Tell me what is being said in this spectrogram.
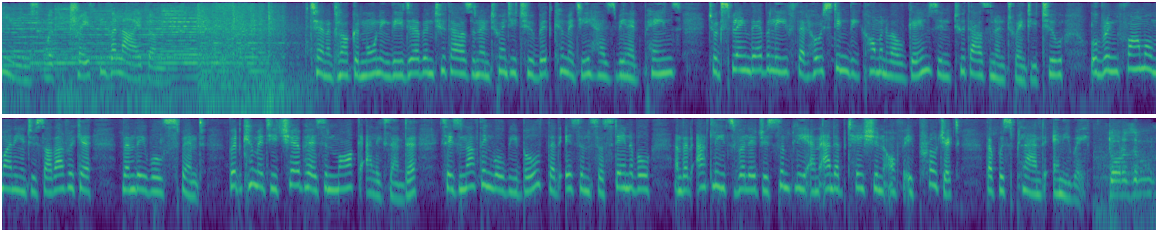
News with Tracy Valaydham. 10 o'clock, good morning. The Durban 2022 Bid Committee has been at pains to explain their belief that hosting the Commonwealth Games in 2022 will bring far more money into South Africa than they will spend. But Committee Chairperson Mark Alexander says nothing will be built that isn't sustainable and that Athletes Village is simply an adaptation of a project that was planned anyway. Tourism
